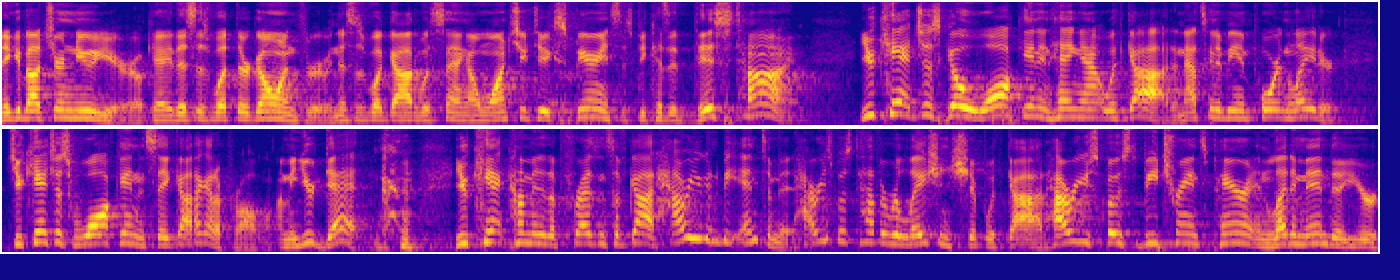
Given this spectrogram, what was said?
Think about your new year, okay? This is what they're going through, and this is what God was saying. I want you to experience this because at this time, you can't just go walk in and hang out with God, and that's going to be important later. But you can't just walk in and say, God, I got a problem. I mean, you're dead. you can't come into the presence of God. How are you going to be intimate? How are you supposed to have a relationship with God? How are you supposed to be transparent and let Him into your,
